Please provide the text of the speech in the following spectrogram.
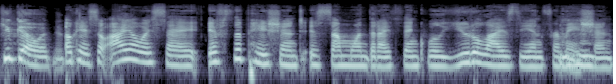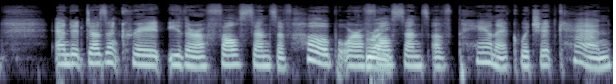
Keep going. Okay, so I always say if the patient is someone that I think will utilize the information and it doesn't create either a false sense of hope or a Right. false sense of panic, which it can,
